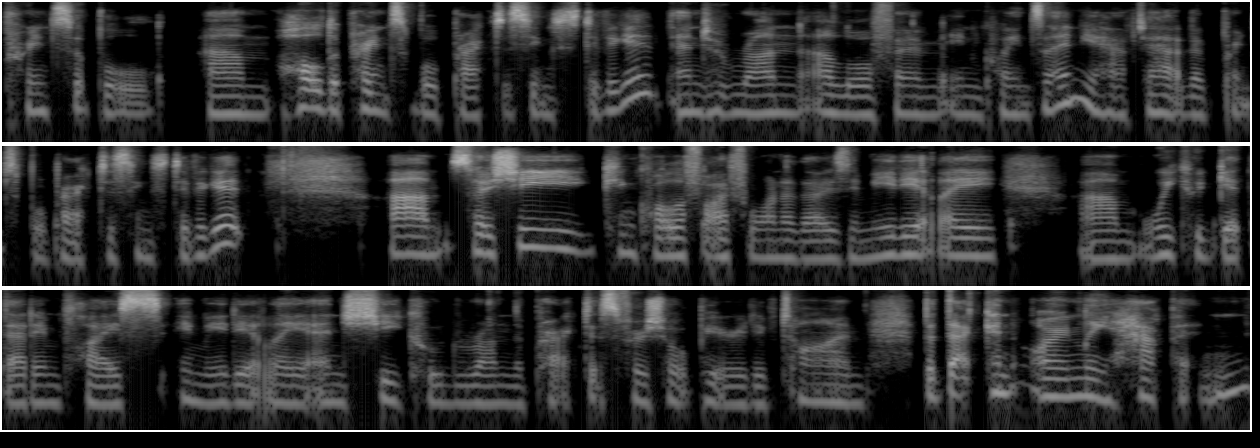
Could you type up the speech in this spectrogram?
principal um, hold a principal practicing certificate and to run a law firm in Queensland, you have to have a principal practicing certificate. Um, so she can qualify for one of those immediately. Um, we could get that in place immediately and she could run the practice for a short period of time. But that can only happen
